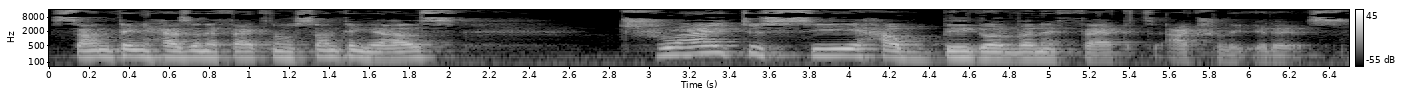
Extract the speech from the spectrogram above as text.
something has an effect on something else, try to see how big of an effect actually it is.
